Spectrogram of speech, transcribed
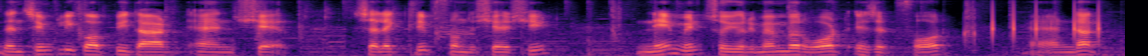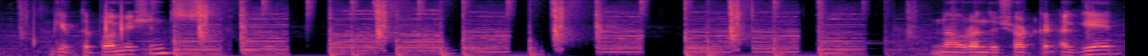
Then simply copy that and share. Select clip from the share sheet, name it so you remember what is it for and done. Give the permissions. Now run the shortcut again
